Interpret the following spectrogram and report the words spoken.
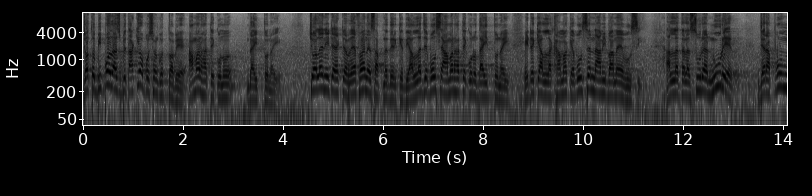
যত বিপদ আসবে তাকে অপসারণ করতে হবে। আমার হাতে কোনো দায়িত্ব নাই। চলেন, এটা একটা রেফারেন্স আপনাদেরকে দিই। আল্লাহ যে বলছে, আমার হাতে কোনো দায়িত্ব নাই। এটা কি আল্লাহ খামাকে বলছেন না আমি বানায় বলছি? আল্লাহ তালা সুরা নূরের যারা পূর্ণ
